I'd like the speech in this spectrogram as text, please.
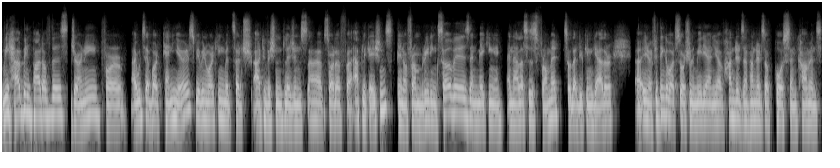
We have been part of this journey for, I would say, about 10 years. We've been working with such artificial intelligence uh, sort of uh, applications, you know, from reading surveys and making analysis from it so that you can gather. Uh, you know, if you think about social media and you have hundreds and hundreds of posts and comments,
